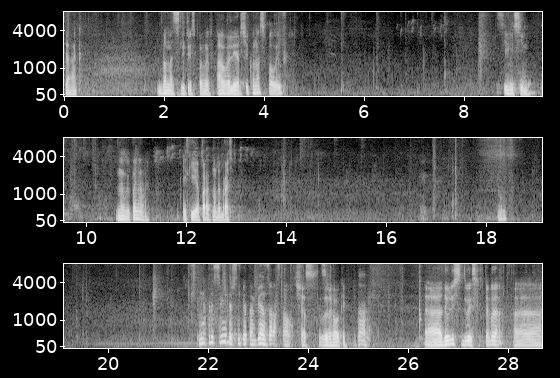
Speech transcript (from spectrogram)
Так. 12 літрів спалив. А Валерчик у нас спалив. 7,7. Ну, ви поняли? Який апарат треба брати? Не присвітиш, скільки там бенза осталось. Зараз зажигалки. Да. Е, дивлюсь, дивись, в тебе. Е,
